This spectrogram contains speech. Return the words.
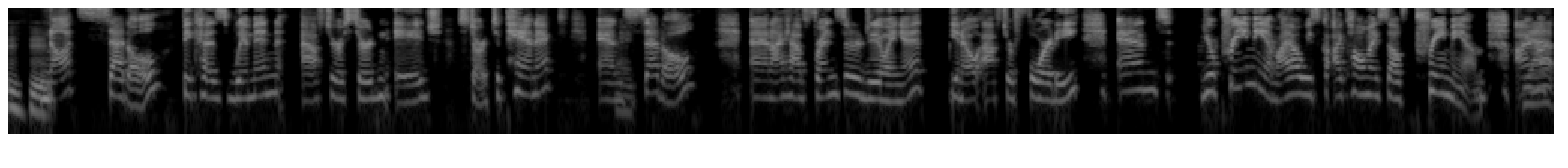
Mhm. not settle because women after a certain age start to panic and Right. settle. And I have friends that are doing it, you know, after 40 and your premium. I always, I call myself premium. I'm Yeah. a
